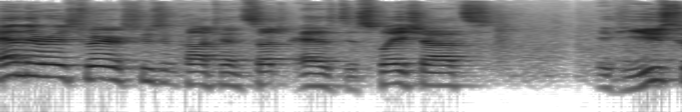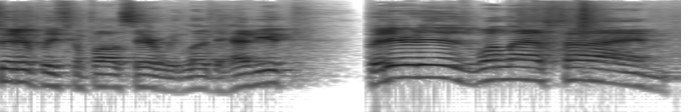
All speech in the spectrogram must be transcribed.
And there is Twitter exclusive content such as display shots. If you use Twitter, please come follow us there. We'd love to have you. But here it is, one last time.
